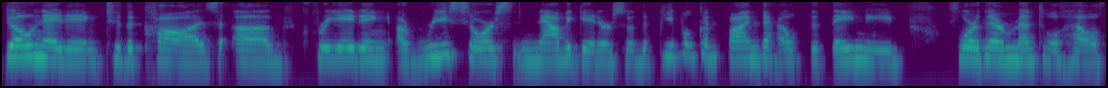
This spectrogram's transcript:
donating to the cause of creating a resource navigator so that people can find the help that they need for their mental health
